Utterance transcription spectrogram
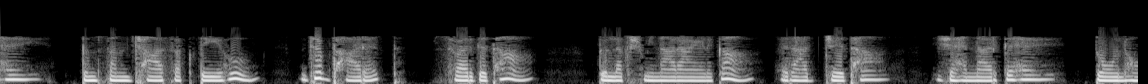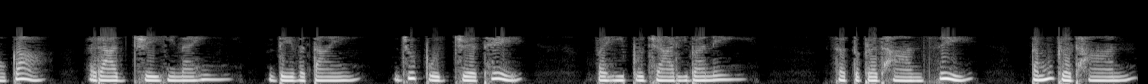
हैं। तुम समझा सकते हो, जब भारत स्वर्ग था तो लक्ष्मी नारायण का राज्य था। यह नर्क है तो उन्हों का राज्य ही नहीं। देवताएँ जो पूज्य थे वही पुजारी बने। सतप्रधान से तम प्रधान,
